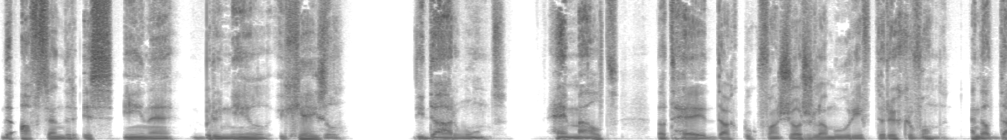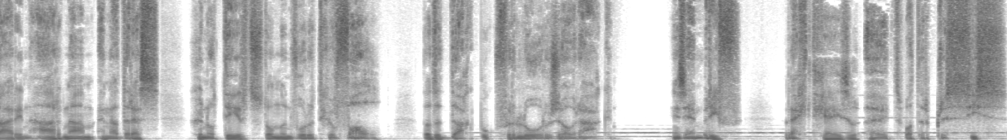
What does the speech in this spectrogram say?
De afzender is een Bruneel Gijzel, die daar woont. Hij meldt dat hij het dagboek van Georges Lamour heeft teruggevonden en dat daarin haar naam en adres genoteerd stonden voor het geval dat het dagboek verloren zou raken. In zijn brief legt Gijzel uit wat er precies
